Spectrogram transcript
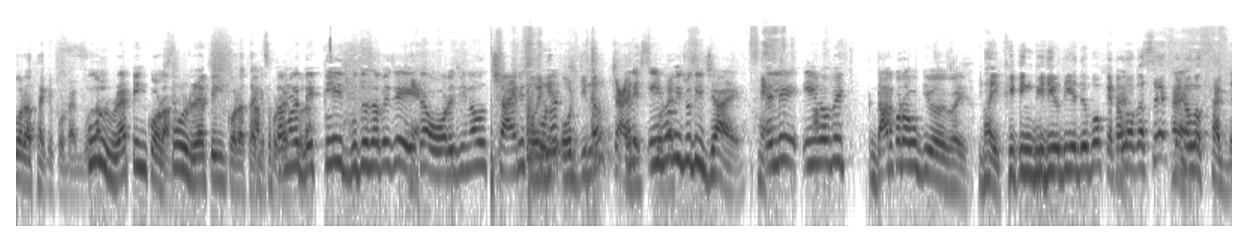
করা থাকে প্রোডাক্ট ফুল র্যাপিং করা। ফুল র্যাপিং করা থাকে আচ্ছা তার মানে দেখলেই বোঝা যাবে যে এটা original Chinese product original Chinese এইভাবে যদি যায় হ্যাঁ। তাহলে এইভাবে দাঁড় করাবো কীভাবে ভাই? ভাই ফিটিং ভিডিও দিয়ে দেবো ক্যাটালগ আছে। ক্যাটালগ থাকবে।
